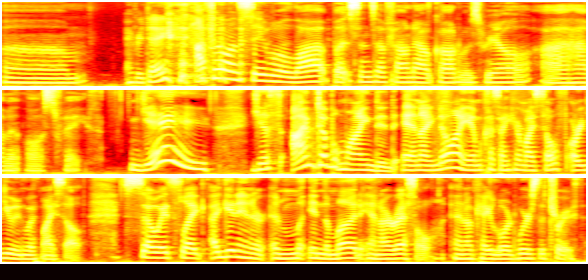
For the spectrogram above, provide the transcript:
Um, Every day? I feel unstable a lot, but since I found out God was real, I haven't lost faith. Yay! Yes, I'm double minded, and I know I am because I hear myself arguing with myself. So it's like I get in, in in the mud and I wrestle, and okay, Lord, where's the truth?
